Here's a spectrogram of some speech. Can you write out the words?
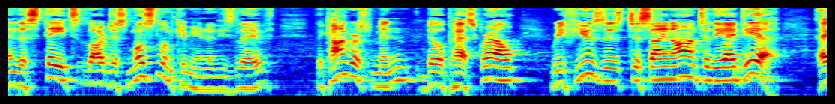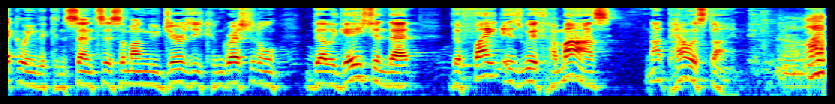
and the state's largest Muslim communities live, the congressman, Bill Pascrell, refuses to sign on to the idea, echoing the consensus among New Jersey's congressional delegation that the fight is with Hamas, not Palestine. Uh, I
